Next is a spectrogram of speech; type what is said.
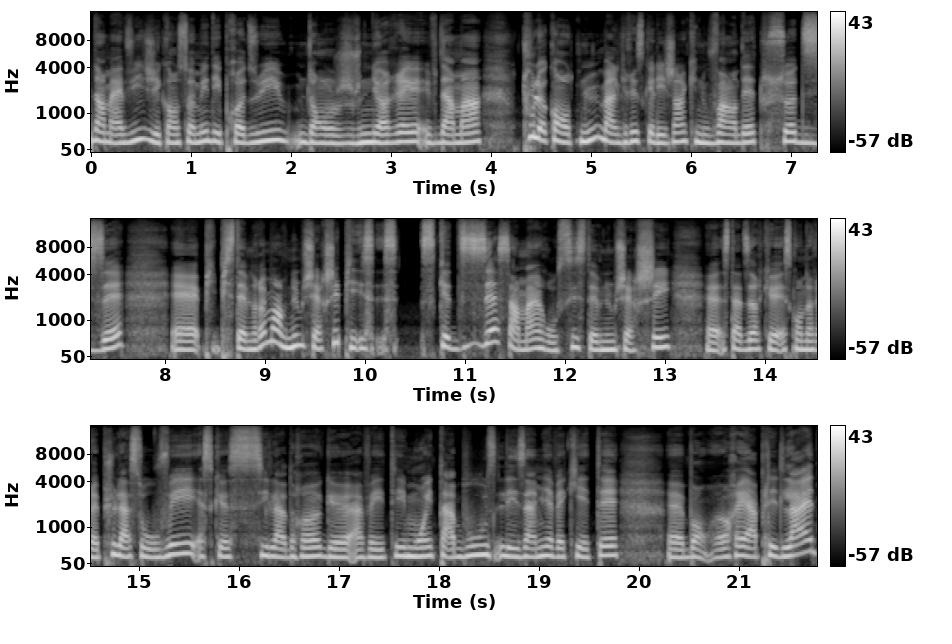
dans ma vie. J'ai consommé des produits dont j'ignorais évidemment tout le contenu, malgré ce que les gens qui nous vendaient tout ça disaient. Euh, puis, puis c'était vraiment venu me chercher. Puis ce que disait sa mère aussi, c'était venu me chercher, euh, c'est-à-dire que est-ce qu'on aurait pu la sauver? Est-ce que si la drogue euh, avait été moins tabou, les amis avec qui était, euh, bon, auraient appelé de l'aide?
